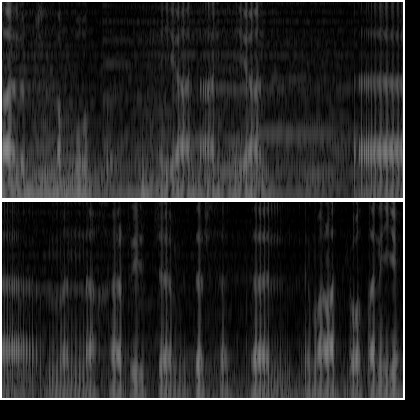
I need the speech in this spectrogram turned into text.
طالب شخبوط هيان آل هيان آه، من خريج مدرسة الإمارات الوطنية.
